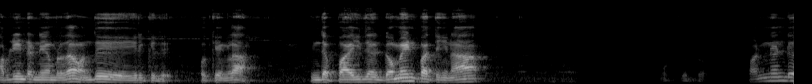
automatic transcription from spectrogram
அப்படின்ற நேமில் தான் வந்து இருக்குது. ஓகேங்களா இந்த ப இது டொமைன் பார்த்தீங்கன்னா ஓகே ப்ரோ பன்னெண்டு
